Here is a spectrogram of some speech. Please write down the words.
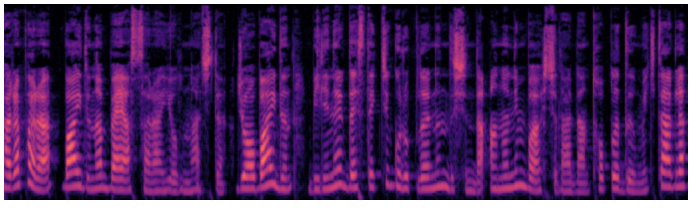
Kara para Biden'a Beyaz Saray yolunu açtı. Joe Biden bilinir destekçi gruplarının dışında anonim bağışçılardan topladığı miktarla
